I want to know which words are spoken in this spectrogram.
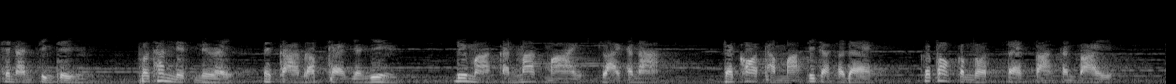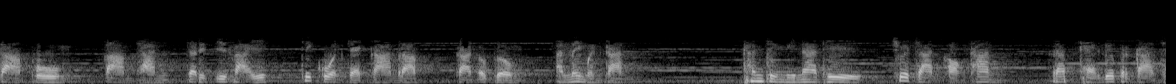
เช่นนั้นจริง ๆ เพราะท่านเหน็ดเหนื่อยในการรับแขกอย่างยิ่ง ด้วยมากันมากมายหลายคณะ และข้อธรรมะที่จะแสดงก็ต้องกำหนดแตกต่างกันไป ตามภูมิ ตามชั้น จริตวิสัยที่ควรแก่การรับ การอบรมอันไม่เหมือนกัน ท่านจึงมีหน้าที่ช่วยจานของท่าน รับแขกด้วยประกาศช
